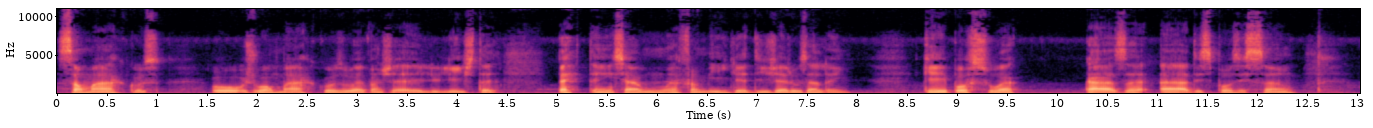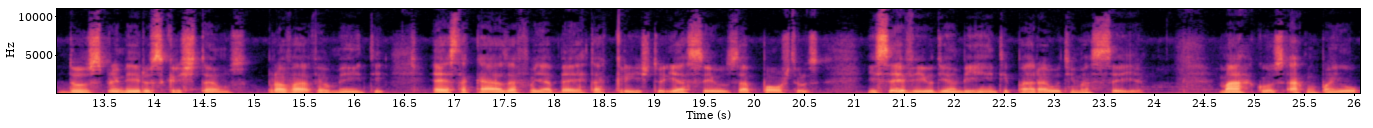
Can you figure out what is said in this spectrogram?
São Marcos, ou João Marcos, o evangelista, pertence a uma família de Jerusalém, que por sua casa à disposição dos primeiros cristãos Provavelmente, esta casa foi aberta a Cristo e a seus apóstolos e serviu de ambiente para a última ceia. Marcos acompanhou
